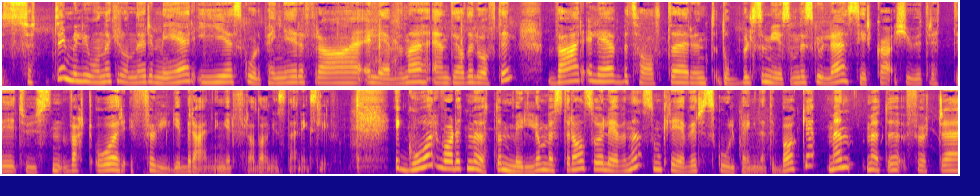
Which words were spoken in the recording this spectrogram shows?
70 millioner kroner mer i skolepenger fra elevene enn de hadde lov til. Hver elev betalte rundt dobbelt så mye som de skulle, ca. 20 000-30 000 hvert år, ifølge beregninger fra Dagens Næringsliv. I går var det et møte mellom Westerdals og elevene som krever skolepengene tilbake, men møtet førte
